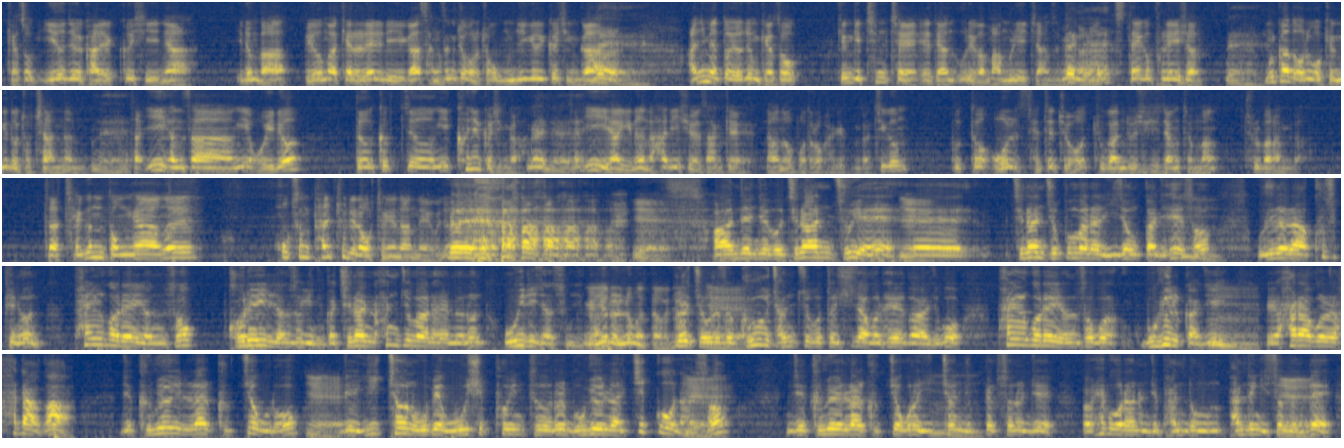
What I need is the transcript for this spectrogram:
계속 이어져 갈 것이냐 이른바 bear market 랠리가 상승적으로 조금 움직일 것인가 네. 아니면 또 요즘 계속 경기 침체에 대한 우려가 맞물려 있지 않습니까? 네네. 스태그플레이션, 네. 물가도 오르고 경기도 좋지 않는 네. 자, 이 현상이 오히려 더 걱정이 커질 것인가? 네네. 이 이야기는 하디쇼에서 함께 나눠보도록 하겠습니다. 지금부터 오월 셋째 주 주간 주식시장 전망 출발합니다. 자, 최근 동향을 혹성 탈출이라고 정해놨네요, 그죠? 네. 예, 아, 근데 이제 뭐 지난 주에 예. 에, 지난 주뿐만 아니라 이전까지 해서 음. 우리나라 코스피는 8거래 연속 거래일 연속이니까 지난 한 주만 하면은 5일이지 않습니까? 이게 열흘 넘었다, 그죠? 그렇죠. 그래서 예. 그 전주부터 시작을 해가지고 8거래 연속을 목요일까지 음. 예, 하락을 하다가 이제 금요일 날 극적으로 예. 이제 2,550 포인트를 목요일 날 찍고 나서 예. 이제 금요일 날 극적으로 음. 2,600선을 이제 어, 회복을 하는 이제 반동 반등이 있었는데 예.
